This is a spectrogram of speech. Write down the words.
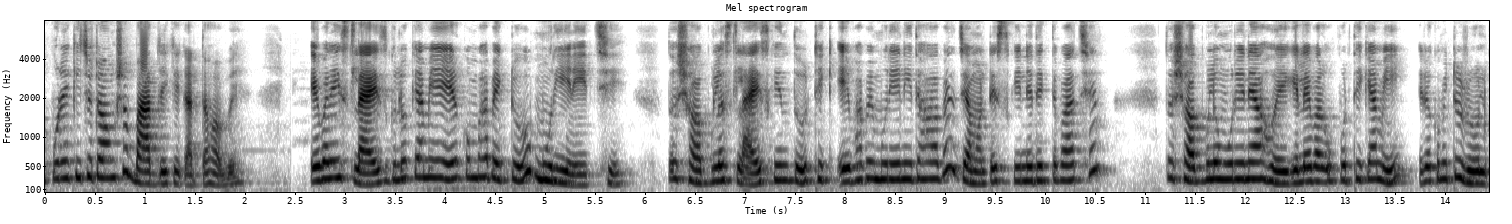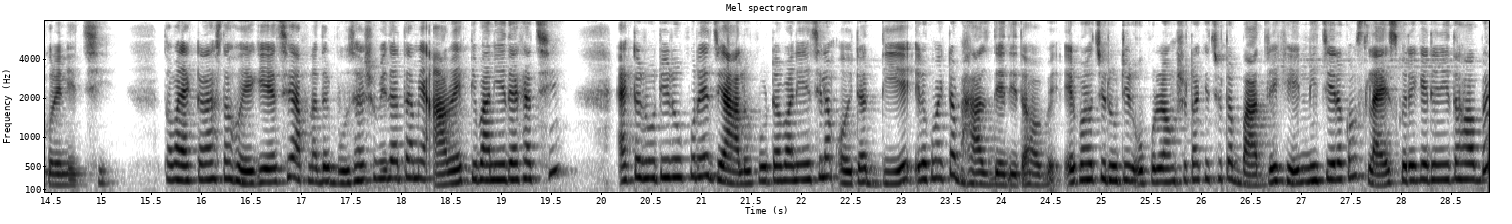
উপরে কিছুটা অংশ বাদ রেখে কাটতে হবে। এবার এই স্লাইসগুলোকে আমি এরকমভাবে একটু মুড়িয়ে নিচ্ছি। তো সবগুলো স্লাইস কিন্তু ঠিক এভাবে মুড়িয়ে নিতে হবে, যেমনটা স্ক্রিনে দেখতে পাচ্ছেন। তো সবগুলো মুড়িয়ে নেওয়া হয়ে গেলে এবার উপর থেকে আমি এরকম একটু রোল করে নিচ্ছি। তো আমার একটা নাস্তা হয়ে গিয়েছে, আপনাদের বোঝার সুবিধাতে আমি আরও একটি বানিয়ে দেখাচ্ছি। একটা রুটির উপরে যে আলু পুরটা বানিয়েছিলাম, ওইটা দিয়ে এরকম একটা ভাজ দিয়ে দিতে হবে। এরপর হচ্ছে রুটির উপরের অংশটা কিছুটা বাদ রেখে নিচে এরকম স্লাইস করে কেটে নিতে হবে।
